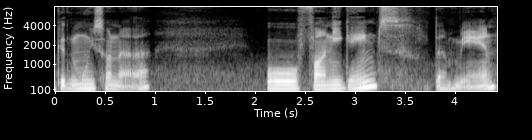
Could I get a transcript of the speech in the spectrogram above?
que es muy sonada, o Funny Games, también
